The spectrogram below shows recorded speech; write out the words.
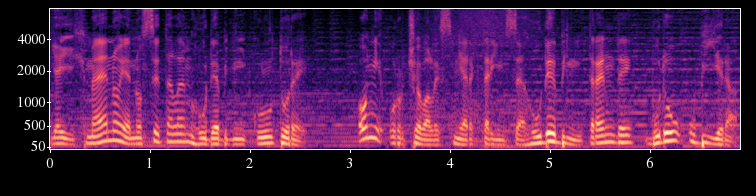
Jejich jméno je nositelem hudební kultury. Oni určovali směr, kterým se hudební trendy budou ubírat.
